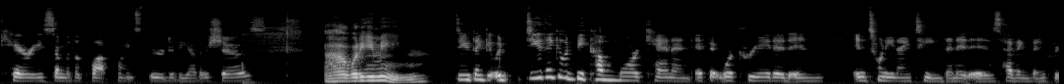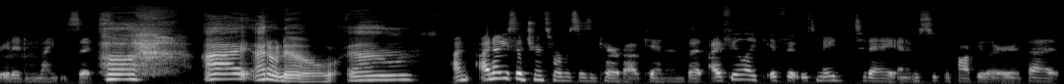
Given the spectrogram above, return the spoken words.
carry some of the plot points through to the other shows? Uh, what do you mean? Do you think it would? Do you think it would become more canon if it were created in in 2019 than it is having been created in '96? Uh, I I don't know. Um, I'm, I know you said Transformers doesn't care about canon, but I feel like if it was made today and it was super popular, that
